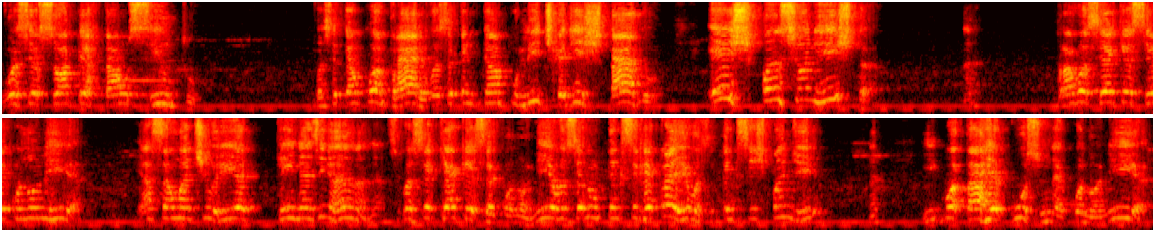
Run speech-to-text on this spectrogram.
você só apertar o cinto. Você tem o contrário, você tem que ter uma política de Estado expansionista né? para você aquecer a economia. Essa é uma teoria keynesiana. Né? Se você quer aquecer a economia, você não tem que se retrair, você tem que se expandir. Né? E botar recursos na economia,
